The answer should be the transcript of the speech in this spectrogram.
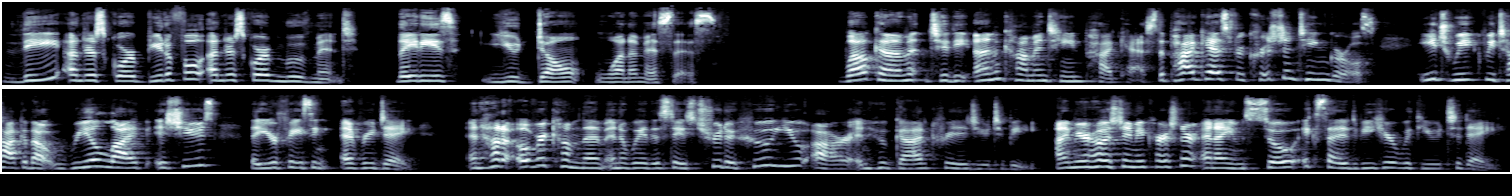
the underscore beautiful underscore movement. Ladies, you don't want to miss this. Welcome to the Uncommon Teen Podcast, the podcast for Christian teen girls. Each week, we talk about real life issues that you're facing every day and how to overcome them in a way that stays true to who you are and who God created you to be. I'm your host, Jamie Kirschner, and I am so excited to be here with you today.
